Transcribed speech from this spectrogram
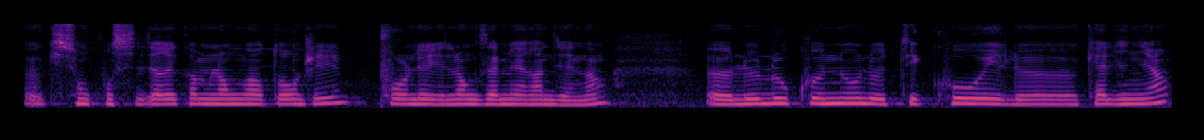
euh, qui sont considérées comme langues en danger pour les langues amérindiennes. Hein. Euh, le Lokono, le Teko et le Kalinia.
